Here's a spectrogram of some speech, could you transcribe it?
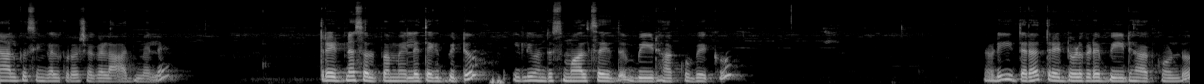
ನಾಲ್ಕು ಸಿಂಗಲ್ ಕ್ರೋಶಗಳಾದಮೇಲೆ ಥ್ರೆಡ್ನ ಸ್ವಲ್ಪ ಮೇಲೆ ತೆಗೆದುಬಿಟ್ಟು ಇಲ್ಲಿ ಒಂದು ಸ್ಮಾಲ್ ಸೈಜ್ ಬೀಡ್ ಹಾಕ್ಕೋಬೇಕು. ನೋಡಿ, ಈ ಥರ ಥ್ರೆಡ್ ಒಳಗಡೆ ಬೀಡ್ ಹಾಕ್ಕೊಂಡು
